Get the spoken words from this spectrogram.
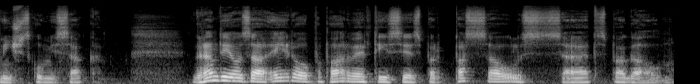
viņš skumji saka. Grandiozā Eiropa pārvērtīsies par pasaules sētas pagalmu.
